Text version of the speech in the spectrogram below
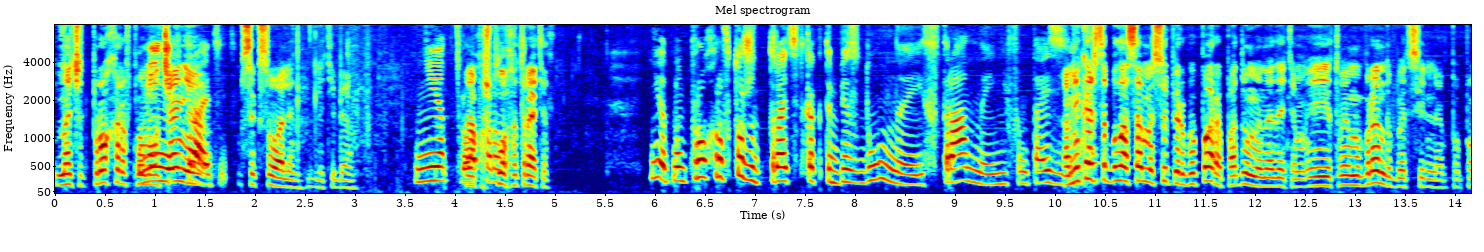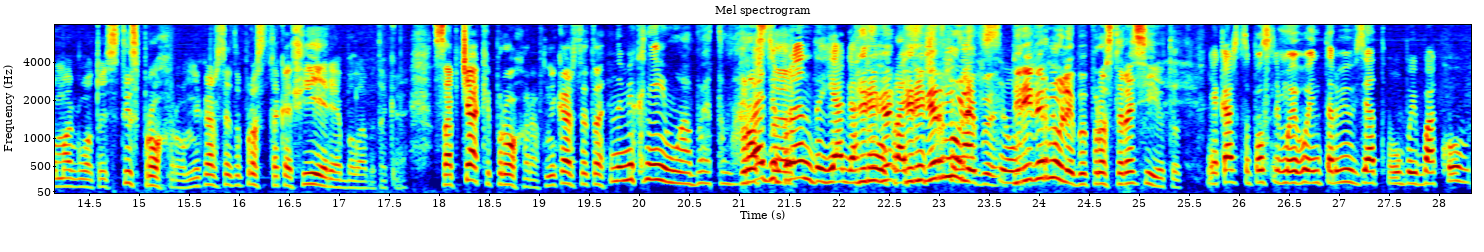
Значит, Прохоров по Умение умолчанию тратить. сексуален для тебя. Нет, А, потому что Прохоров- плохо тратит. Нет, ну Прохоров тоже тратит как-то бездумно и странно, и не фантазийно. А мне кажется, была самая супер бы пара, подумай над этим, и твоему бренду бы это сильно по- помогло. То есть ты с Прохоровым. Мне кажется, это просто такая феерия была бы такая. Собчак и Прохоров. Мне кажется, это Намекни ему об этом. Просто Ради бренда я готова переве- практически перевернули бы, всё. перевернули бы просто Россию тут. Мне кажется, после моего интервью, взятого у Байбаковых,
